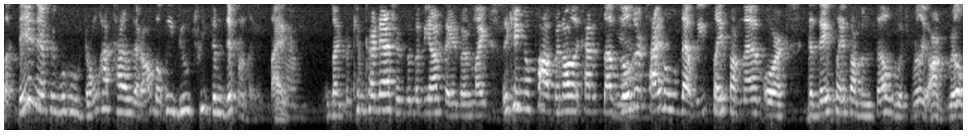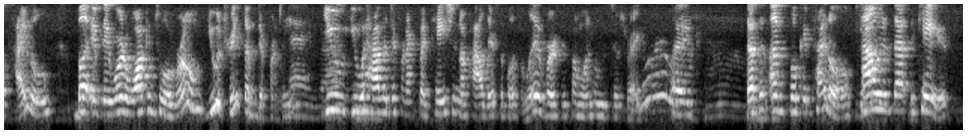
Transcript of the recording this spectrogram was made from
But then there's people who don't have titles at all, but we do treat them differently. Like like the Kim Kardashians and the Beyonces and like the King of Pop and all that kind of stuff. Yeah. Those are titles that we've placed on them or that they place on themselves, which really aren't real titles. But if they were to walk into a room, you would treat them differently. Exactly. You you would have a different expectation of how they're supposed to live versus someone who's just regular. Like Mhm. that's an unspoken title. Yeah. How is that the case?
